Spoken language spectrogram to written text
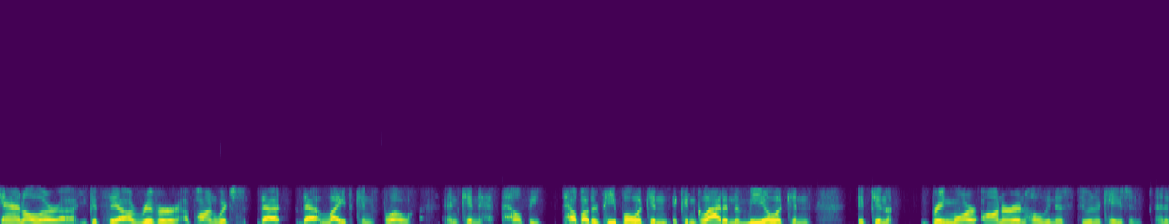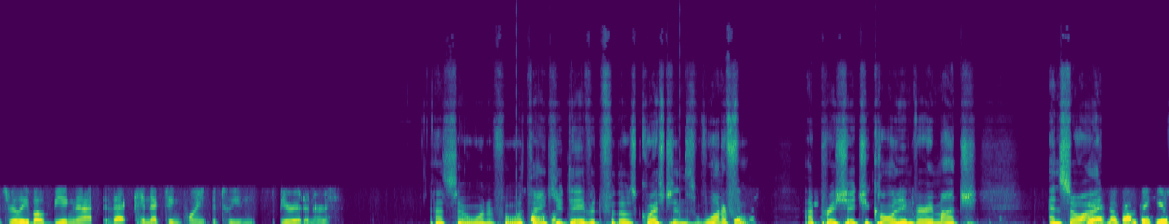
channel or a, you could say a river upon which that that light can flow and can help e- help other people. It can it can gladden the meal. It can it can bring more honor and holiness to an occasion. And it's really about being that that connecting point between spirit and earth. That's so wonderful. Well, thank you, David, for those questions. Wonderful. I appreciate you calling in very much. And so Yeah, I no problem. Thank you.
